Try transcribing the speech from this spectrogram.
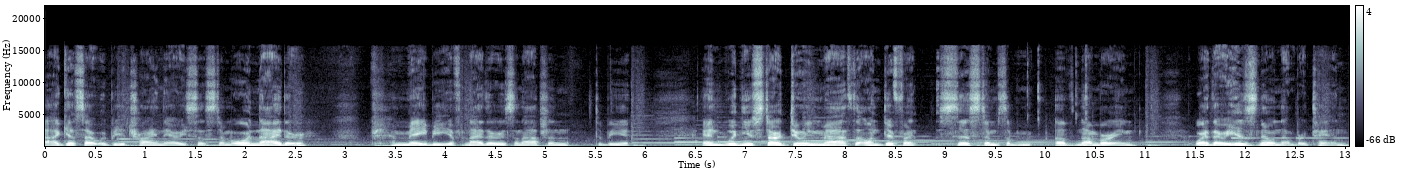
I guess that would be a trinary system or neither. Maybe if neither is an option to be a, and when you start doing math on different systems of, of numbering where there is no number 10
